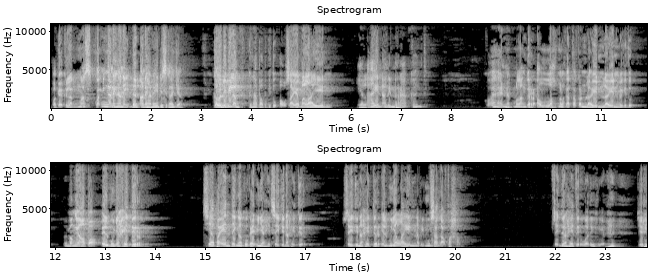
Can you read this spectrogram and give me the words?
Pakai gelang emas. Kok ini aneh-aneh? Dan aneh-aneh disengaja. Kalau dibilang, kenapa begitu? Oh, saya malain. Ya lain, ahli neraka itu. Kok enak melanggar Allah, malah katakan lain-lain begitu. Memangnya apa? Ilmunya hidir. Siapa ente ngaku kayak ini Sayyidina Hidir? Sayyidina Hidir ilmunya lain. Nabi Musa nggak paham. Sayyidina Hidir, waduh ya. Jadi,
